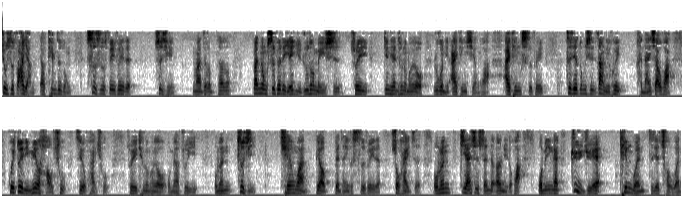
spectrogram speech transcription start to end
就是发痒，要听这种是是非非的？事情，那么这个他说，搬弄是非的言语如同美食，所以今天听众朋友，如果你爱听闲话，爱听是非，这些东西让你会很难消化，会对你没有好处，只有坏处。所以听众朋友，我们要注意，我们自己千万不要变成一个是非的受害者。我们既然是神的儿女的话，我们应该拒绝听闻这些丑闻，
